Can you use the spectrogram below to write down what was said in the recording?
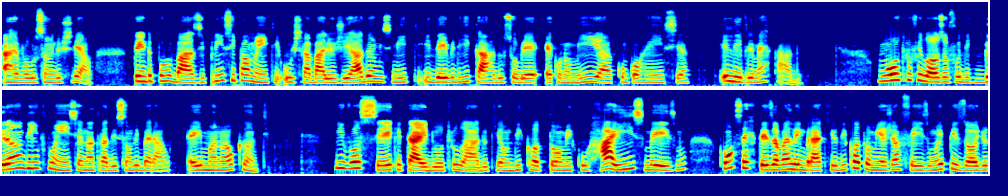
à Revolução Industrial tendo por base principalmente os trabalhos de Adam Smith e David Ricardo sobre economia, concorrência e livre mercado. Um outro filósofo de grande influência na tradição liberal é Immanuel Kant. E você que está aí do outro lado, que é um dicotômico raiz mesmo, com certeza vai lembrar que o Dicotomia já fez um episódio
